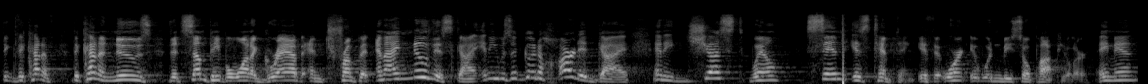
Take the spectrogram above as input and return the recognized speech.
the, the, kind of the kind of news that some people want to grab and trumpet and i knew this guy and he was a good-hearted guy and he just well sin is tempting if it weren't it wouldn't be so popular amen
